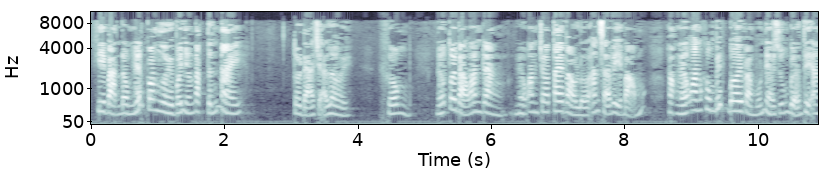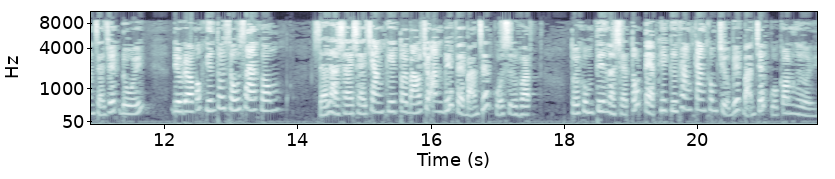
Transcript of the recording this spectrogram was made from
Khi bạn đồng nhất con người với những đặc tính này? Tôi đã trả lời, không, nếu tôi bảo anh rằng nếu anh cho tay vào lửa anh sẽ bị bỏng, hoặc nếu anh không biết bơi và muốn nhảy xuống biển thì anh sẽ chết đuối, điều đó có khiến tôi xấu xa không? Sẽ là sai trái chăng khi tôi báo cho anh biết về bản chất của sự vật? Tôi không tin là sẽ tốt đẹp khi cứ khăng khăng không chịu biết bản chất của con người.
